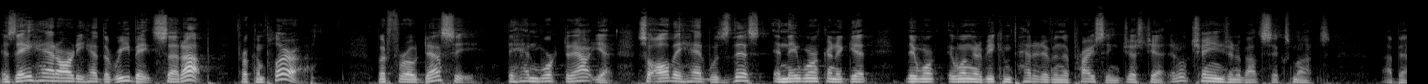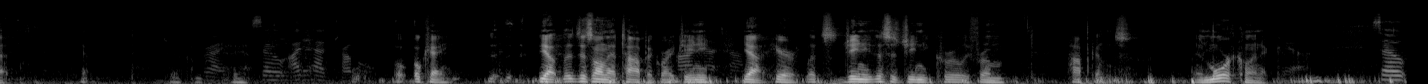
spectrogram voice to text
is they had already had the rebate set up for Complera, but for Odefsey they hadn't worked it out yet. So all they had was this, and they weren't going to get they weren't they weren't going to be competitive in the pricing just yet. It'll change in about six months, I bet. Yeah. Right, so I've had trouble. O- Okay. Yeah, just on that topic, right, Jeannie? topic. Yeah, here, let's, Jeannie, this is Jeannie Keruly from Hopkins and Moore Clinic. Yeah. So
